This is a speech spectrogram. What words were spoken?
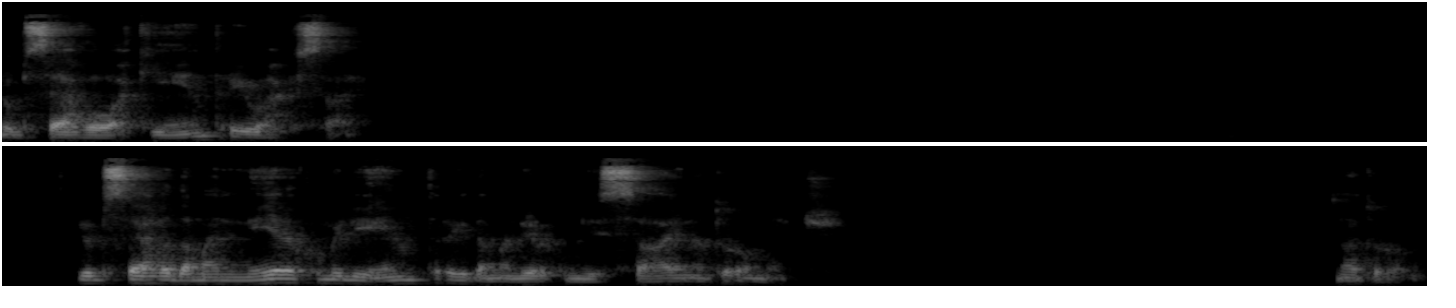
Observa o ar que entra e o ar que sai. E observa da maneira como ele entra e da maneira como ele sai naturalmente. Naturalmente.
